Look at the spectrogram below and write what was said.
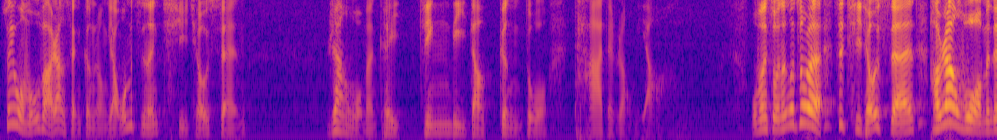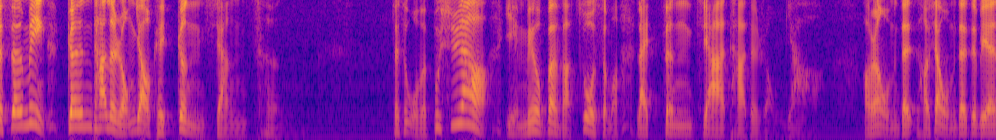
所以我们无法让神更荣耀，我们只能祈求神，让我们可以经历到更多他的荣耀。我们所能够做的是祈求神，好让我们的生命跟他的荣耀可以更相称。但是我们不需要，也没有办法做什么来增加他的荣耀，好让我们在好像我们在这边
